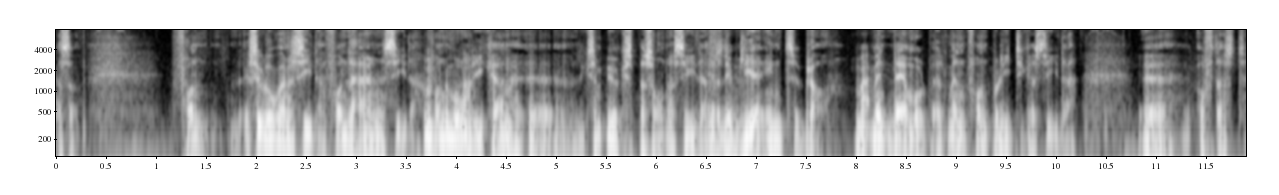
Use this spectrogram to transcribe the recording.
alltså från psykologernas sida, från lärarnas sida, Mm. från de olika Mm. eh, liksom yrkespersonernas sida. Just för det det. blir inte bra. Nej. Men däremot att man från politikers sida eh, oftast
